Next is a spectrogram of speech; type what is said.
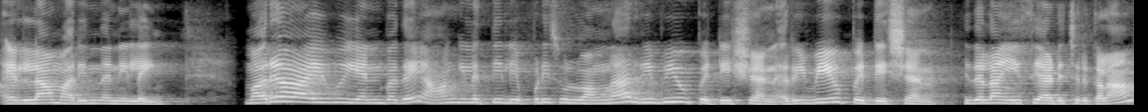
எல்லாம் அறிந்த நிலை. மறு ஆய்வு என்பதை ஆங்கிலத்தில் எப்படி சொல்லுவாங்கன்னா ரிவ்யூ பெட்டிஷன் ரிவ்யூ பெட்டிஷன் இதெல்லாம் ஈஸியாக அடிச்சிருக்கலாம்.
